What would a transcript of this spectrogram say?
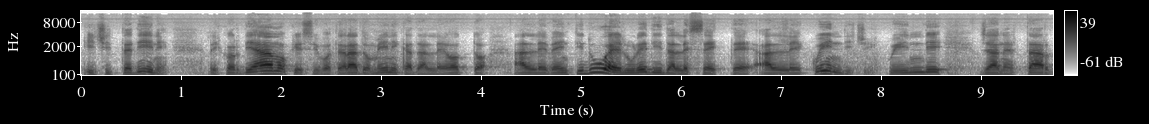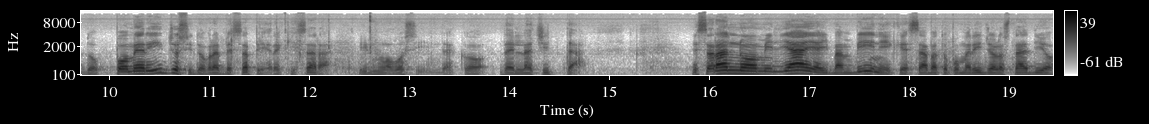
i cittadini. Ricordiamo che si voterà domenica dalle 8 alle 22 e lunedì dalle 7 alle 15, quindi già nel tardo pomeriggio si dovrebbe sapere chi sarà il nuovo sindaco della città. E saranno migliaia i bambini che sabato pomeriggio allo stadio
